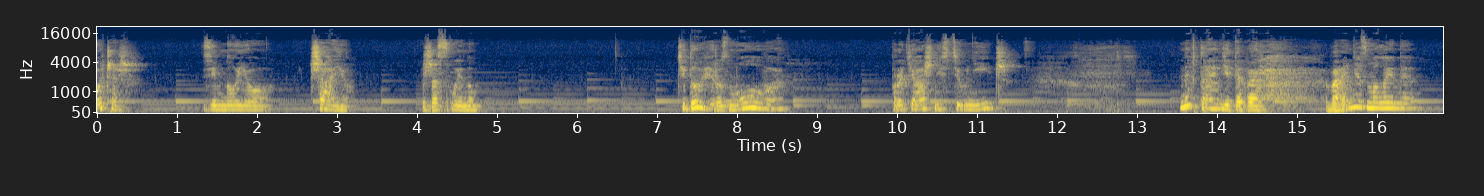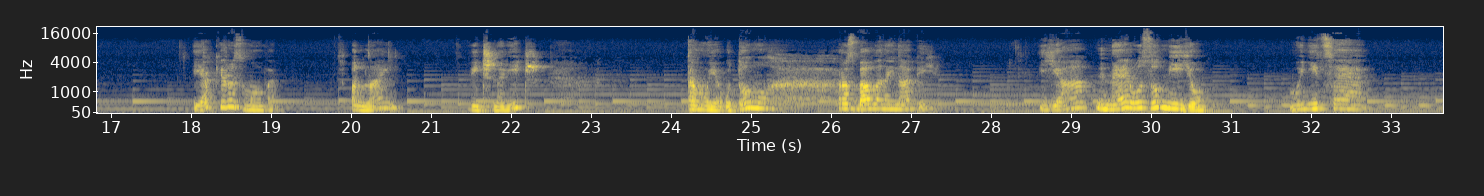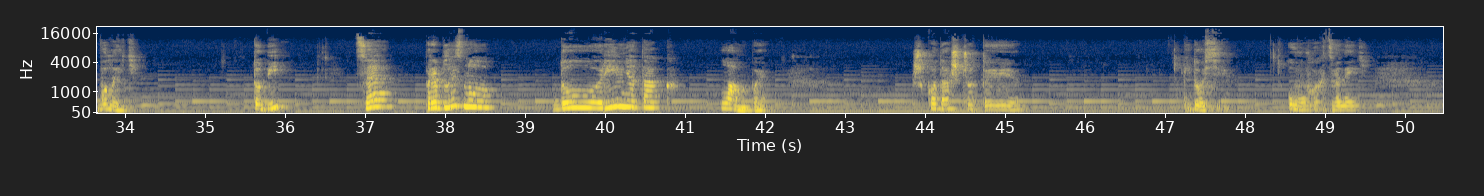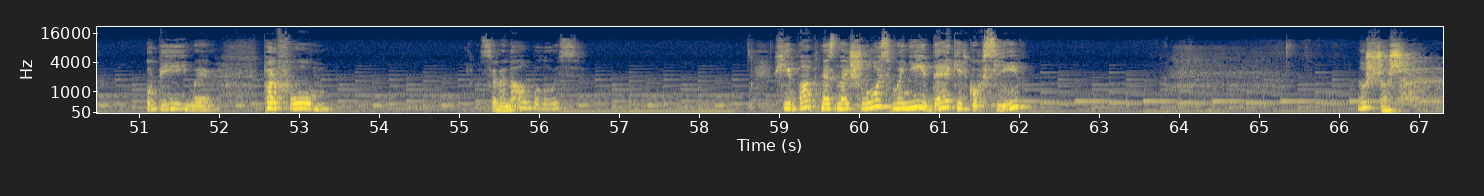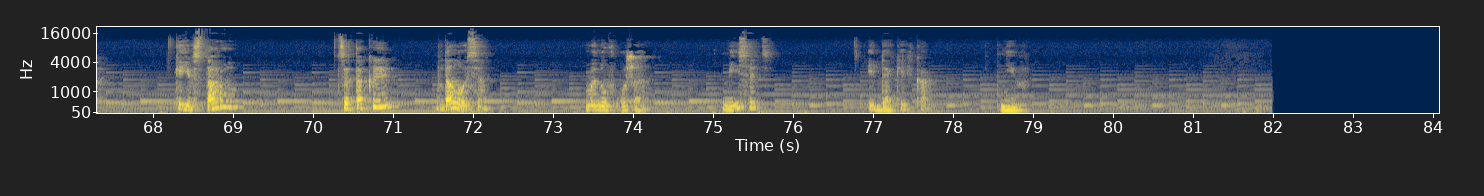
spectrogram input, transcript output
хочеш зі мною чаю з жасмином? Ті довгі розмови, протяжністю в ніч. Не в тренді тепер варення з малини, як і розмови онлайн, віч на віч, тамує у тому розбавлений напій. Я не розумію. Мені це болить. Тобі це приблизно до рівня так лампи. Шкода, що ти і досі у вухах дзвенить. Обійми, парфум, сивина у волосі. Хіба б не знайшлось мені декількох слів? Ну що ж, Київстару це таки вдалося. Минув уже місяць і декілька днів.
